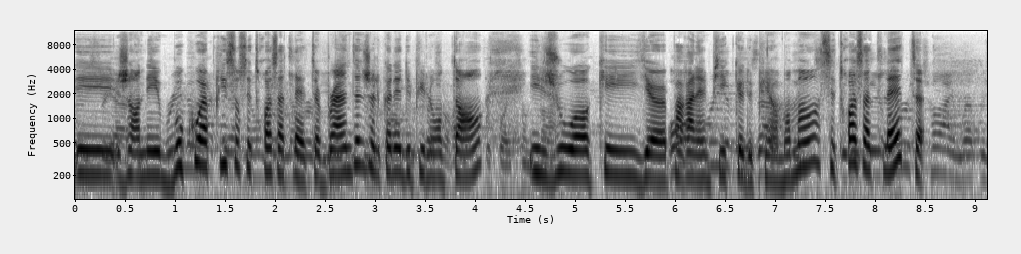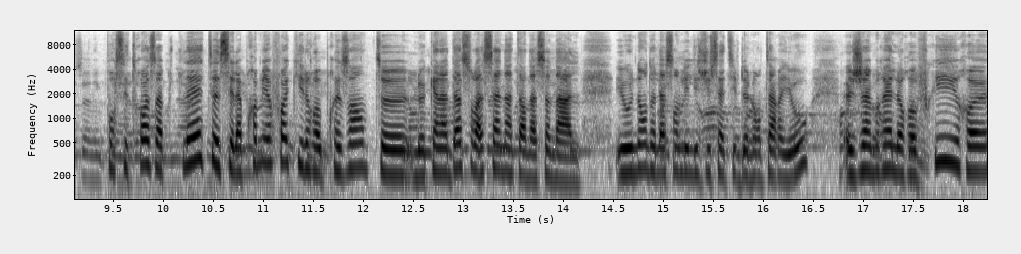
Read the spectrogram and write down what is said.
et j'en ai beaucoup appris sur ces trois athlètes. Brandon, je le connais depuis longtemps. Il joue au hockey euh, paralympique depuis un moment. Ces trois athlètes, pour ces trois athlètes, c'est la première fois qu'ils représentent euh, le Canada sur la scène internationale. Et au nom de l'Assemblée législative de l'Ontario, j'aimerais leur offrir euh,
